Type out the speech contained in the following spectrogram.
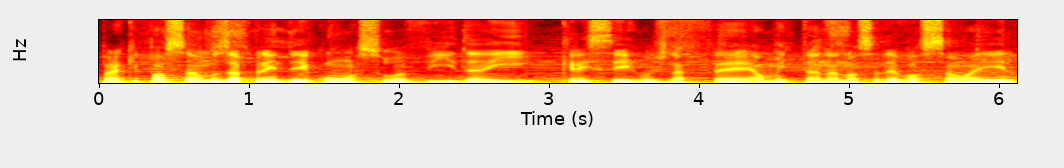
para que possamos aprender com a sua vida e crescermos na fé, aumentando a nossa devoção a Ele.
